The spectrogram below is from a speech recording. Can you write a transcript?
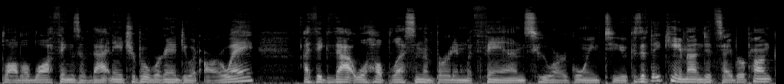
blah blah blah things of that nature but we're going to do it our way. I think that will help lessen the burden with fans who are going to because if they came out and did cyberpunk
